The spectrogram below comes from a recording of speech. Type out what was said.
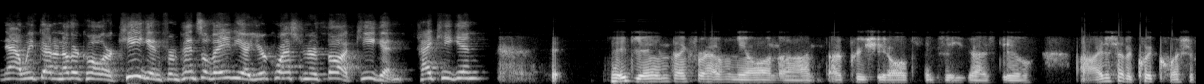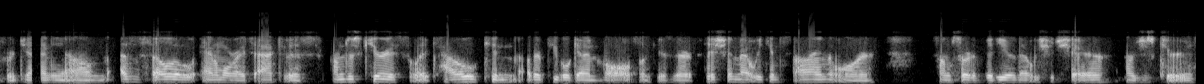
Now we've got another caller, Keegan from Pennsylvania. Your question or thought, Keegan? Hi, Keegan. Hey, Jane. Thanks for having me on. Uh, I appreciate all the things that you guys do. Uh, I just had a quick question for Jenny. Um, as a fellow animal rights activist, I'm just curious, like, how can other people get involved? Like, is there a petition that we can sign or some sort of video that we should share? I was just curious.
